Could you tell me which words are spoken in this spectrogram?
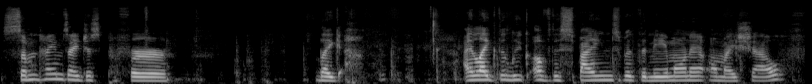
sometimes I just prefer like I like the look of the spines with the name on it on my shelf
